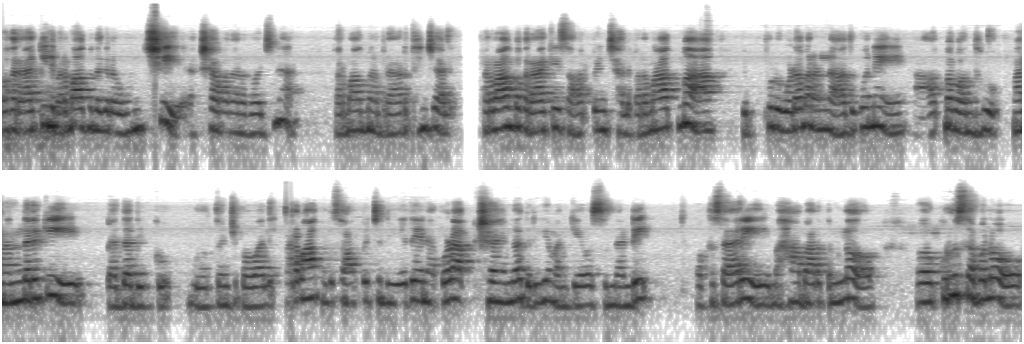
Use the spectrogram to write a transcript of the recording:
ఒక రాఖీని పరమాత్మ దగ్గర ఉంచి రక్షాబంధన రోజున పరమాత్మను ప్రార్థించాలి. పరమాత్మకు రాఖీ సమర్పించాలి. పరమాత్మ ఎప్పుడు కూడా మనల్ని ఆదుకునే ఆత్మబంధువు మనందరికీ పెద్ద దిక్కు గుర్తుంచుకోవాలి. పరమాత్ముడు సమర్పించింది ఏదైనా కూడా అక్షయంగా తిరిగి మనకే వస్తుందండి. ఒకసారి మహాభారతంలో కురు సభలో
